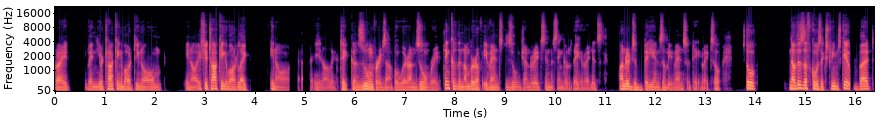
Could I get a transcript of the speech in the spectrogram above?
right? When you're talking about, you know, you know, if you're talking about like, you know, you know, like take a Zoom, for example, we're on Zoom, right? Think of the number of events Zoom generates in a single day, right? It's hundreds of billions of events a day, right? So, so now this is of course extreme scale, but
